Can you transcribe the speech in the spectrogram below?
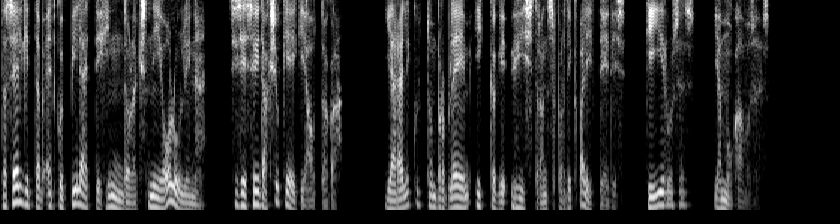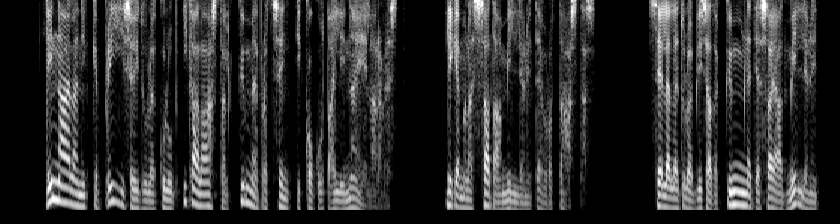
ta selgitab, et kui pileti hind oleks nii oluline siis ei sõidaks ju keegi autoga. järelikult on probleem ikkagi ühistranspordi kvaliteedis, kiiruses ja mugavuses. linnaelanike priisõidule kulub igal aastal kümme protsenti kogu Tallinna eelarvest, ligemale sada miljonit eurot aastas. sellele tuleb lisada kümned ja sajad miljonid,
